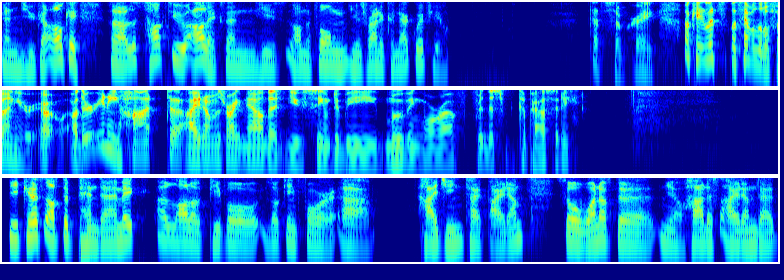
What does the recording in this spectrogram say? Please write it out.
And you go, okay, uh, let's talk to Alex, and he's on the phone, you know, trying to connect with you. That's so great. Okay, let's let's have a little fun here. Are, are there any hot uh, items right now that you seem to be moving more of for this capacity? Because of the pandemic, a lot of people looking for uh, hygiene type item. So one of the you know hottest item that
